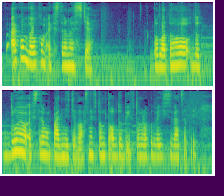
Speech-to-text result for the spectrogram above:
v akom veľkom extréme ste. Podľa toho do druhého extrému padnete vlastne v tomto období, v tom roku 2023.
